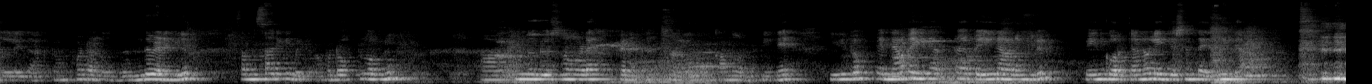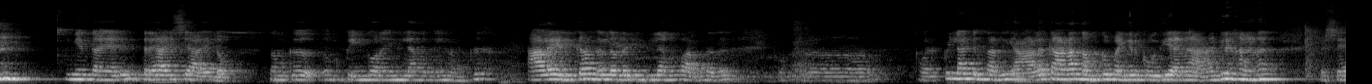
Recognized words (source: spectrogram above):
നല്ല ഇതാണ് കംഫർട്ടാണ് എന്ത് വേണമെങ്കിലും സംസാരിക്കാൻ പറ്റും. അപ്പോൾ ഡോക്ടർ പറഞ്ഞു ഇന്നൊരു ദിവസം കൂടെ കിടക്കാൻ നാളെ നോക്കാമെന്ന് പറഞ്ഞു. പിന്നെ ഇനിയിപ്പം എന്നാ പെയിൻ പെയിൻ ആണെങ്കിലും പെയിൻ കുറയ്ക്കാനുള്ള ഇഞ്ചക്ഷൻ തരുന്നില്ല. ഇനി എന്തായാലും ഇത്ര ആഴ്ച ആയല്ലോ നമുക്ക് പെയിൻ കുറയുന്നില്ല എന്നുണ്ടെങ്കിൽ നമുക്ക് ആളെ എടുക്കാം എന്നുള്ള രീതിയിലാണ് പറഞ്ഞത്. കുഴപ്പമില്ലാണ്ട് ആ, ആളെ കാണാൻ നമുക്ക് ഭയങ്കര കൊതിയാണ് ആഗ്രഹമാണ്. പക്ഷേ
